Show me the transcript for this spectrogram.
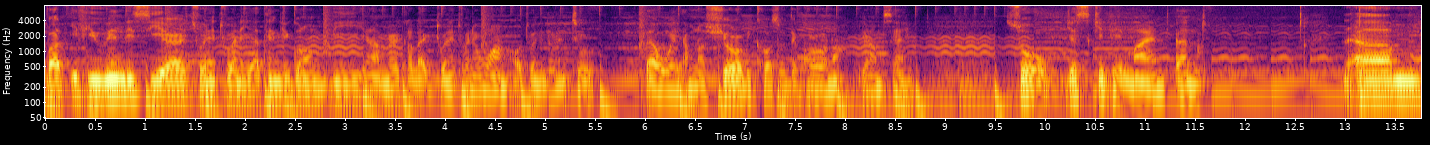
But if you win this year, 2020, I think you're gonna be in America like 2021 or 2022 that way. I'm not sure because of the corona, you know what I'm saying? So just keep in mind. And um,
